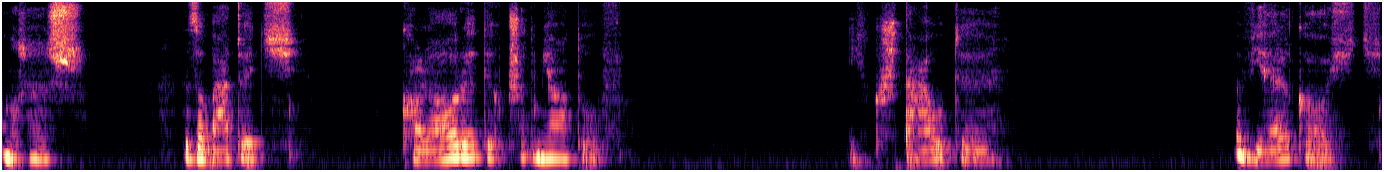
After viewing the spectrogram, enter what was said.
Możesz zobaczyć kolory tych przedmiotów, ich kształty, wielkość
